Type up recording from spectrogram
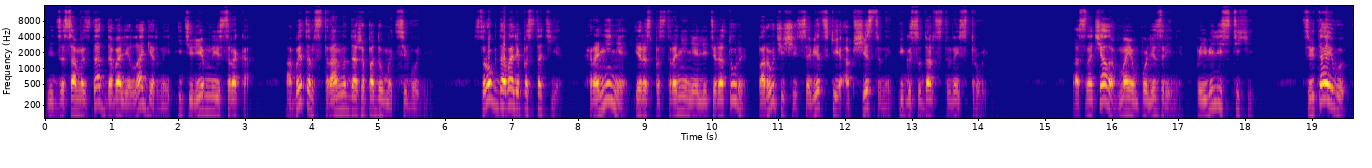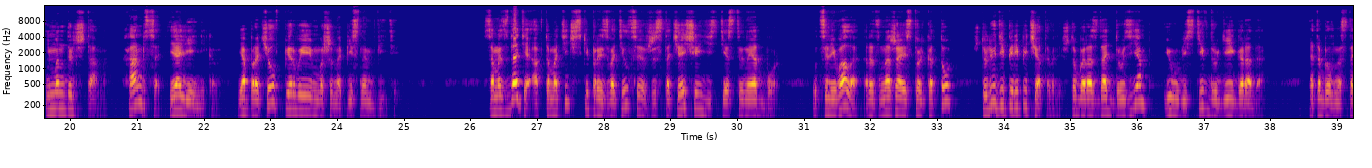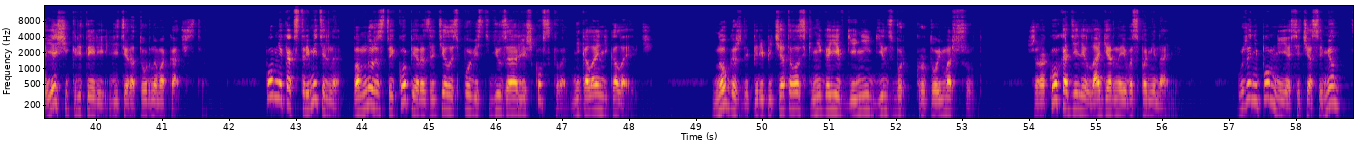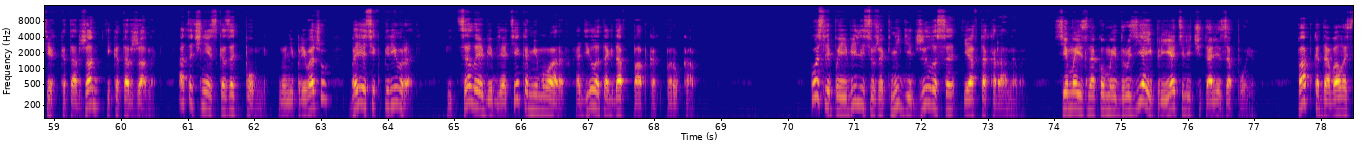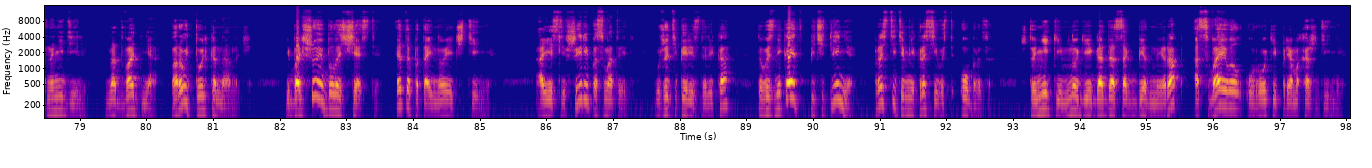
Ведь за сам издат давали лагерные и тюремные срока. Об этом странно даже подумать сегодня. Срок давали по статье – хранение и распространение литературы, порочащей советский общественный и государственный строй. А сначала в моем поле зрения появились стихи. Цветаеву и Мандельштама, Хамса и Олейникова я прочел впервые в машинописном виде. В самоиздате автоматически производился жесточайший естественный отбор. Уцелевало, размножаясь только то, что люди перепечатывали, чтобы раздать друзьям и увезти в другие города. Это был настоящий критерий литературного качества. Помню, как стремительно во множестве копий разлетелась повесть Юза Олешковского «Николай Николаевич». Многожды перепечаталась книга Евгении Гинзбург «Крутой маршрут». Широко ходили лагерные воспоминания. Уже не помню я сейчас имен тех каторжан и каторжанок, а точнее сказать помню, но не привожу, боясь их переврать. Ведь целая библиотека мемуаров ходила тогда в папках по рукам. После появились уже книги Джилоса и Автохранова. Все мои знакомые друзья и приятели читали за поем. Папка давалась на неделю, на два дня, порой только на ночь. И большое было счастье – это потайное чтение. А если шире посмотреть, уже теперь издалека, то возникает впечатление, простите мне красивость образа, что некий многие года сагбедный раб осваивал уроки прямохождения.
